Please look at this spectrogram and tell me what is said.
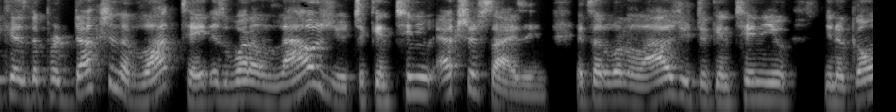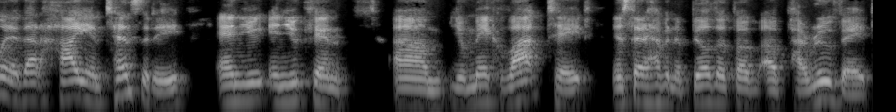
because the production of lactate is what allows you to continue exercising. It's what allows you to continue, you know, going at that high intensity, and you and you can um, you make lactate instead of having a buildup of, of pyruvate.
